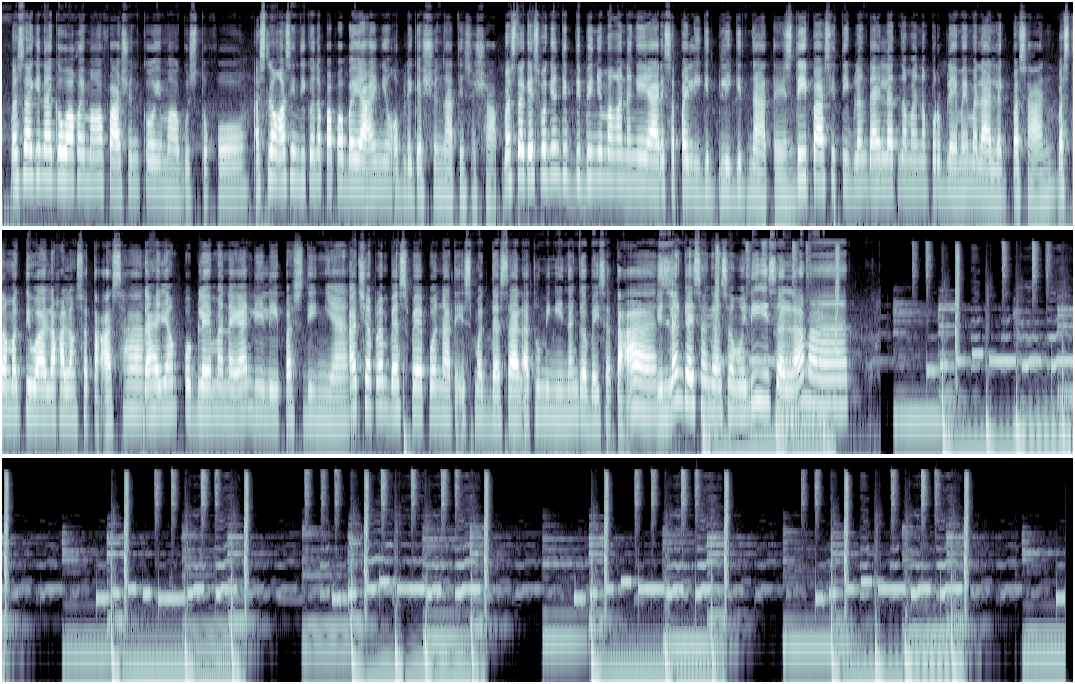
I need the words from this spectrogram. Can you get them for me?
Basta ginagawa ko yung mga fashion ko, yung mga gusto ko. As long as hindi ko napapabayaan yung obligasyon natin sa shop. Basta guys, wag yung dibdibin yung mga nangyayari sa paligid-ligid natin. Stay positive lang dahil lahat naman ng problema ay malalagpasan. Basta magtiwala ka lang sa taas ha. Dahil yung problema na yan, lilipas din yan. At syempre, ang best weapon natin is magdasal at humingi ng gabay sa taas. Yun lang guys, hanggang sa muli. Salamat!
